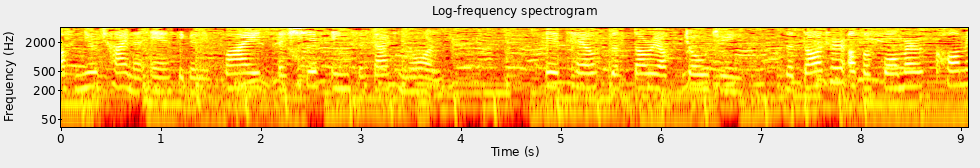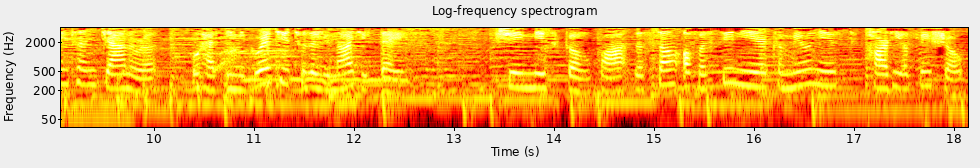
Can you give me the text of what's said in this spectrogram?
of New China and signified a shift in society norms. It tells the story of Zhou Jun, the daughter of a former Kuomintang general who has immigrated to the United States. She meets Geng Hua, the son of a senior Communist Party official,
